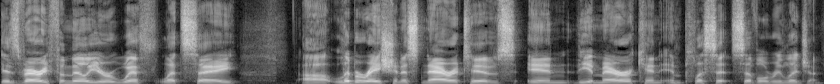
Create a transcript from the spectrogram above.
is very familiar with, let's say, uh, liberationist narratives in the American implicit civil religion.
